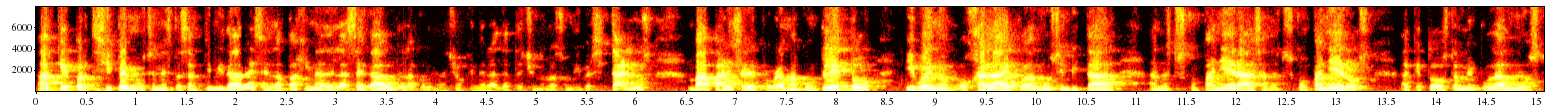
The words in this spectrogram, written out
a que participemos en estas actividades en la página de la CEGAU, de la Coordinación General de Atención a los Universitarios. Va a aparecer el programa completo y bueno, ojalá y podamos invitar a nuestras compañeras, a nuestros compañeros, a que todos también podamos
